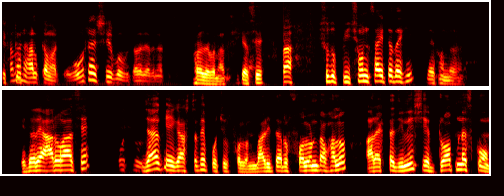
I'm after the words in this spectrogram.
একটু হালকা মাটি ওটা সে ধরা যাবে না। হয়ে যাবে না ঠিক আছে। শুধু পিছন সাইডটা দেখি দেখুন দেখুন। ভেতরে আরও আছে যাই হোক এই গাছটাতে প্রচুর ফলন। বাড়িতে আরও ফলনটা ভালো। আর একটা জিনিস এর ড্রপনেস কম।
